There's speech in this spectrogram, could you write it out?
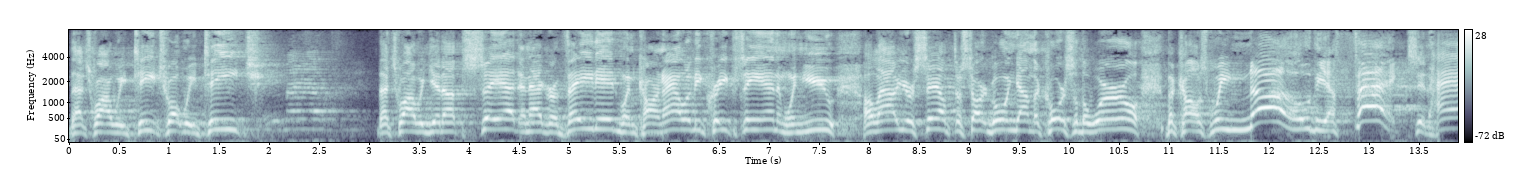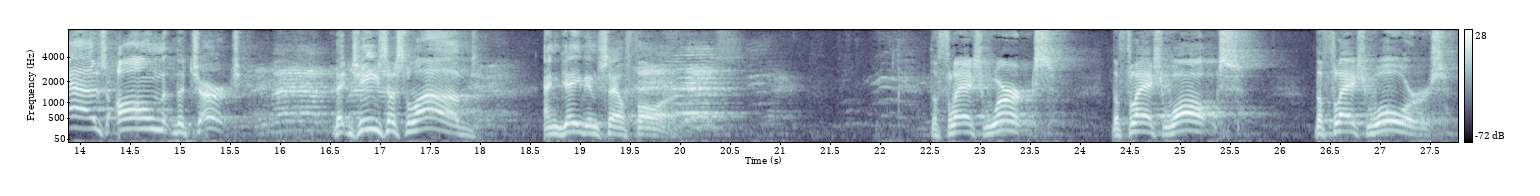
That's why we teach what we teach. That's why we get upset and aggravated when carnality creeps in and when you allow yourself to start going down the course of the world because we know the effects it has on the church Amen. that Jesus loved and gave himself for. The flesh works, the flesh walks, the flesh wars.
